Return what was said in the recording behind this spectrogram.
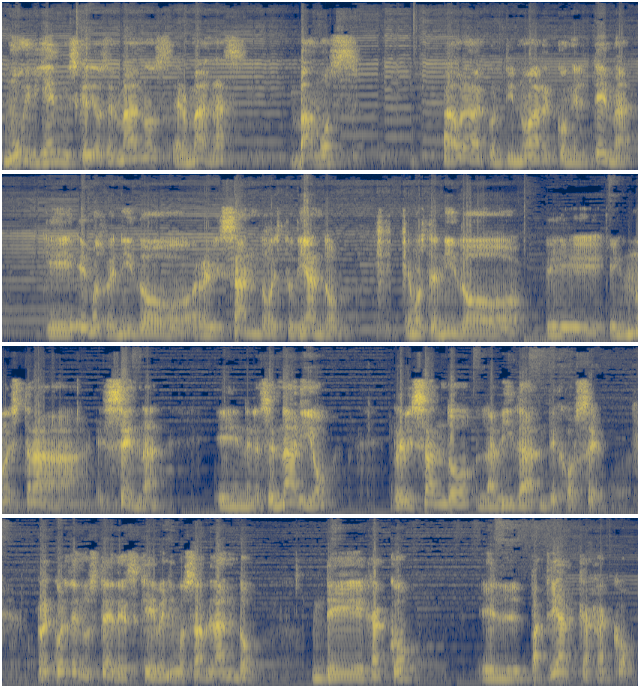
Muy bien, mis queridos hermanos, hermanas, vamos ahora a continuar con el tema que hemos venido revisando, estudiando hemos tenido eh, en nuestra escena, en el escenario, revisando la vida de José. Recuerden ustedes que venimos hablando de Jacob, el patriarca Jacob,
